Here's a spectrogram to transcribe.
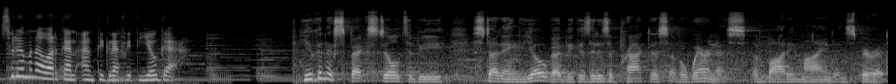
sudah menawarkan anti-gravity yoga. You can expect still to be studying yoga because it is a practice of awareness of body, mind, and spirit.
